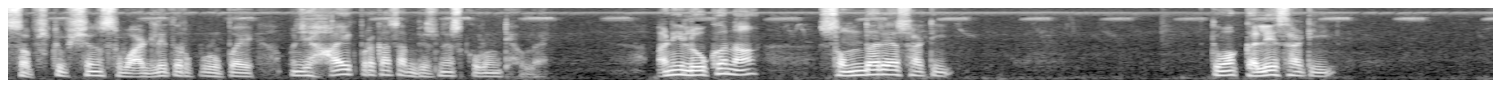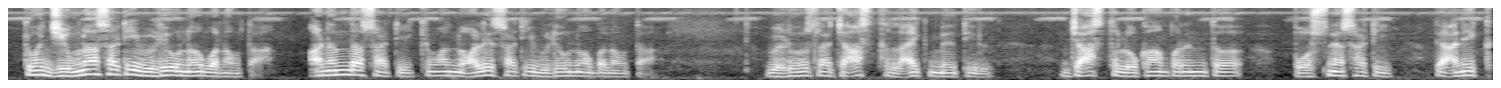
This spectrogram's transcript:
सबस्क्रिप्शन्स वाढले तर रुपये म्हणजे हा एक प्रकारचा बिझनेस करून ठेवला आहे आणि लोक ना सौंदर्यासाठी किंवा कलेसाठी किंवा जीवनासाठी व्हिडिओ न बनवता आनंदासाठी किंवा नॉलेजसाठी व्हिडिओ न बनवता व्हिडिओजला जास्त लाईक मिळतील. जास्त लोकांपर्यंत पोचण्यासाठी ते अनेक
